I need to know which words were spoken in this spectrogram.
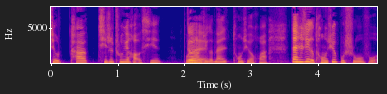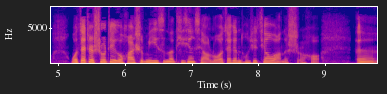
就他其实出于好心。不让这个男同学花，但是这个同学不舒服。我在这说这个话什么意思呢？提醒小罗在跟同学交往的时候，嗯，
